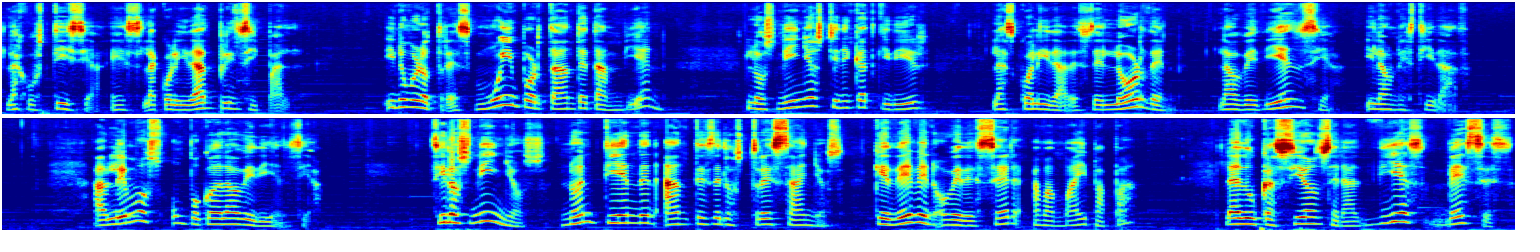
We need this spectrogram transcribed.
la justicia es la cualidad principal. Y número 3, muy importante también, los niños tienen que adquirir las cualidades del orden, la obediencia y la honestidad. Hablemos un poco de la obediencia. Si los niños no entienden antes de los tres años que deben obedecer a mamá y papá, la educación será diez veces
